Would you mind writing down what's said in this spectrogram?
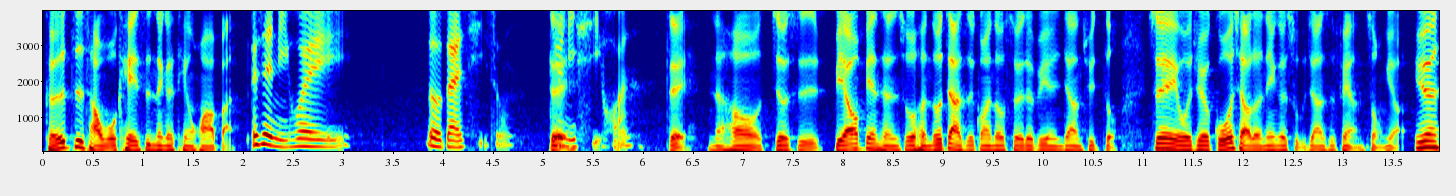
可是至少我可以是那个天花板，而且你会乐在其中，因为对你喜欢。对，然后就是不要变成说很多价值观都随着别人这样去走，所以我觉得国小的那个暑假是非常重要，因为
